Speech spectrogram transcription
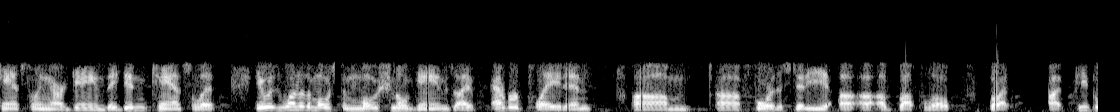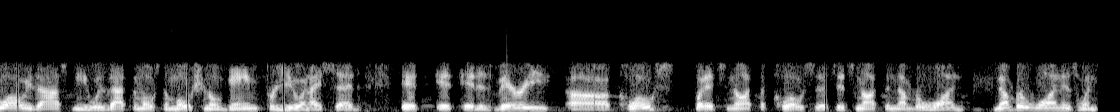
canceling our game. They didn't cancel it. It was one of the most emotional games I've ever played in um, uh, for the city uh, uh, of Buffalo. But uh, people always ask me, was that the most emotional game for you? And I said, it, it, it is very uh, close, but it's not the closest. It's not the number one. Number one is when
